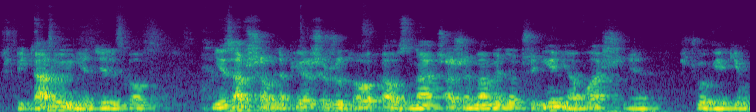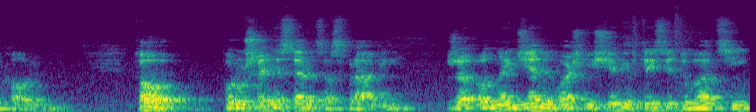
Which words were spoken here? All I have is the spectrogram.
w szpitalu i nie tylko, nie zawsze na pierwszy rzut oka oznacza, że mamy do czynienia właśnie z człowiekiem chorym. To poruszenie serca sprawi, że odnajdziemy właśnie siebie w tej sytuacji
